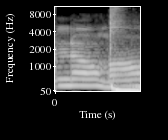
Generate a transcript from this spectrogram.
got no home,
